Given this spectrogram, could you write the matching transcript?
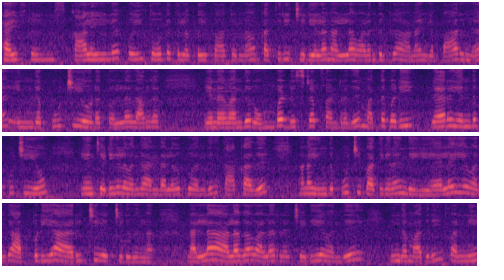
ஹாய் ஃப்ரெண்ட்ஸ் காலையில் போய் தோட்டத்தில் போய் பார்த்தோன்னா கத்திரி செடியெல்லாம் நல்லா வளர்ந்துருக்கு. ஆனால் இங்கே பாருங்கள் இந்த பூச்சியோட தொல்லை தாங்க என்னை வந்து ரொம்ப டிஸ்டர்ப் பண்ணுறது மற்றபடி வேறு எந்த பூச்சியும் என் செடிகளை வந்து அந்த அளவுக்கு வந்து தாக்காது. ஆனால் இந்த பூச்சி பார்த்திங்கன்னா இந்த இலையை வந்து அப்படியே அரிச்சு வச்சிடுதுங்க. நல்லா அழகாக வளர்கிற செடியை வந்து இந்த மாதிரி பண்ணி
